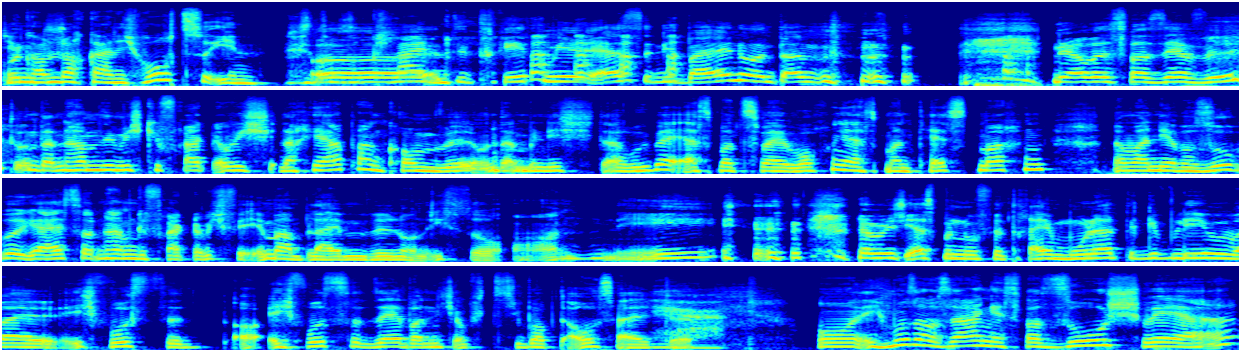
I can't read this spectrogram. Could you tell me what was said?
Die kommen doch gar nicht hoch zu Ihnen. Die sind so äh, klein. Die treten mir erst in die Beine und dann. nee, aber es war sehr wild und dann haben sie mich gefragt, ob ich nach Japan kommen will und dann bin ich darüber erstmal zwei Wochen erstmal einen Test machen. Dann waren die aber so begeistert und haben gefragt, ob ich für immer bleiben will und ich so, oh nee. dann bin ich erstmal nur für drei Monate geblieben, weil ich wusste, oh, ich wusste selber nicht, ob ich das überhaupt aushalte. Und ich muss auch sagen, es war so schwer.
